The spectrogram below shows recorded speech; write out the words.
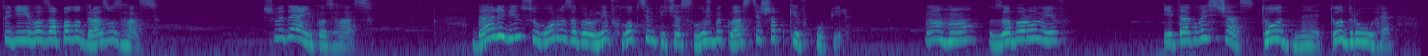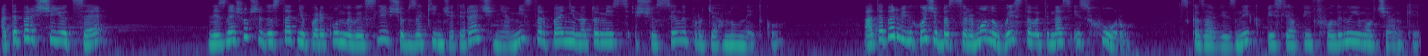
Тоді його запал одразу згас. Швиденько згас. Далі він суворо заборонив хлопцям під час служби класти шапки в купіль. Ага, заборонив. І так весь час то одне, то друге, а тепер ще й оце. Не знайшовши достатньо переконливих слів, щоб закінчити речення, містер Пенні натомість щосили протягнув нитку. А тепер він хоче без церемону виставити нас із хору. сказав візник після півхвилиної мовчанки.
